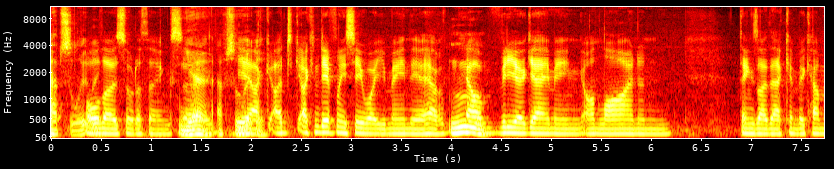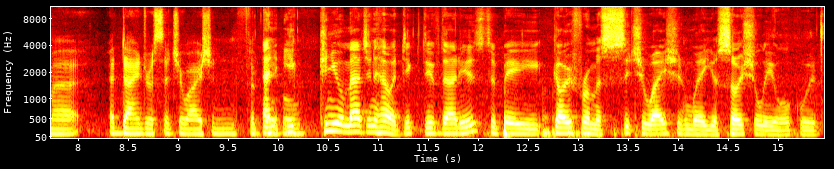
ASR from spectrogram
absolutely. all those sort of things. So, Yeah, Yeah, absolutely. I, I- I can definitely see what you mean there. How, Mm. how video gaming online and things like that can become a, a dangerous situation for and people. you, can you imagine how addictive that is to be go from a situation where you're socially awkward,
